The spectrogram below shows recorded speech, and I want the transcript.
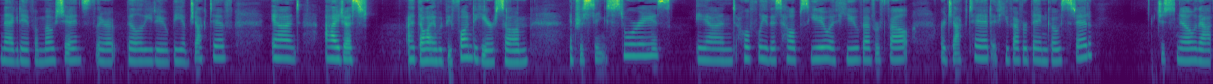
negative emotions, their ability to be objective. And I just, I thought it would be fun to hear some interesting stories. And hopefully, this helps you if you've ever felt rejected, if you've ever been ghosted. Just know that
